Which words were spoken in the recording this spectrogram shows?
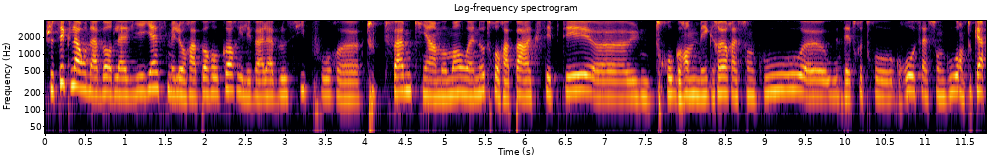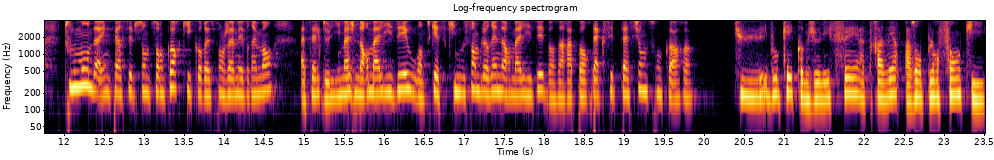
je sais que là, on aborde la vieillesse, mais le rapport au corps, il est valable aussi pour euh, toute femme qui, à un moment ou un autre, aura pas accepté euh, une trop grande maigreur à son goût ou d'être trop grosse à son goût. En tout cas, tout le monde a une perception de son corps qui correspond jamais vraiment à celle de l'image normalisée ou en tout cas ce qui nous semblerait normalisé dans un rapport d'acceptation de son corps. Tu évoquais, comme je l'ai fait, à travers, par exemple, l'enfant qui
